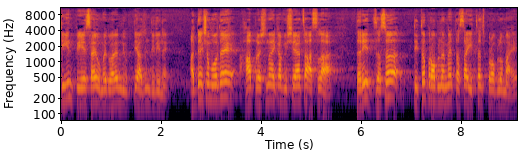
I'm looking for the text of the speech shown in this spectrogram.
तीन पी एस आय उमेदवारांनी नियुक्ती अजून दिली नाही. अध्यक्ष महोदय हा प्रश्न एका विषयाचा असला तरी जसं तिथं प्रॉब्लेम आहे तसा इथंच प्रॉब्लेम आहे.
